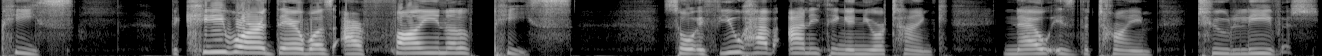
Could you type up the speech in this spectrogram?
piece. The key word there was our final piece. So if you have anything in your tank, now is the time to leave it.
